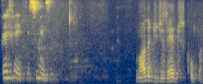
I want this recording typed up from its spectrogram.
Perfeito, isso mesmo. Modo de dizer, desculpa.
